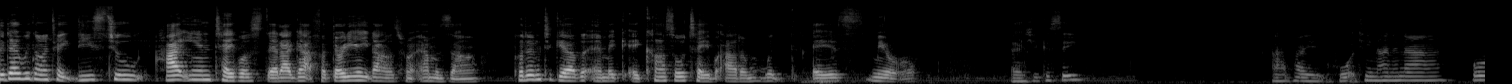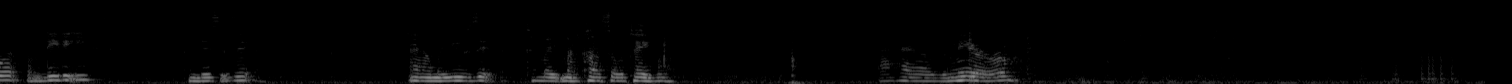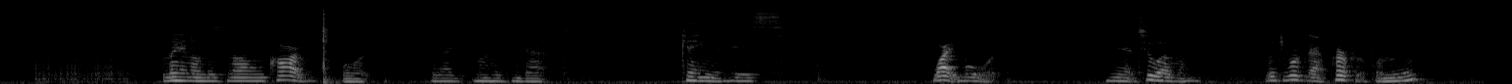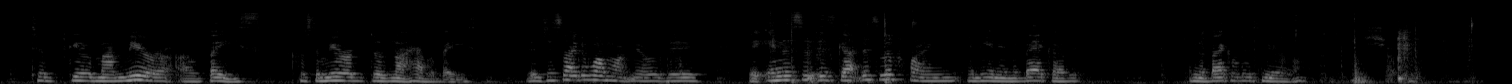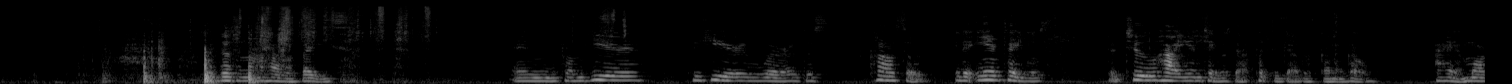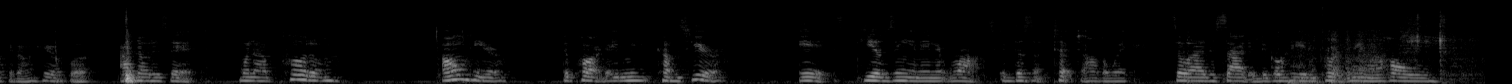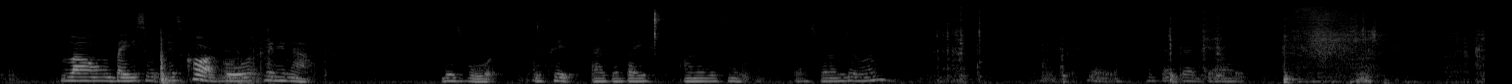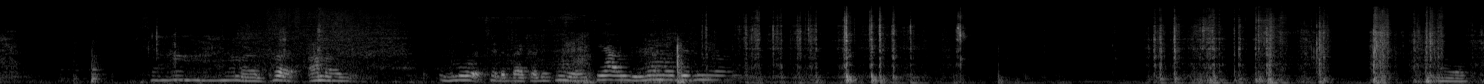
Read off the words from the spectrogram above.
Today we're going to take these two high-end tables that I got for $38 from Amazon, put them together and make a console table out of them with a mirror. As you can see, I paid $14.99 for it from DDE's. And this is it. And I'm going to use it to make my console table. I have the mirror. Laying on this long cardboard that I my husband got. Came with his whiteboard. Yeah, two of them, which worked out perfect for me to give my mirror a base because the mirror does not have a base. It's just like the Walmart mirrors. There's the end is it's got this little frame, and then in the back of it, in the back of this mirror, does not have a base. And from here to here where the console, the end tables, the two high end tables that I put together is going to go. I had marked it on here, but I noticed that when I put them on here, the part they meet comes here, it gives in and it rocks. It doesn't touch all the way. So I decided to go ahead and put in a hole long base with this cardboard, cutting out this board to fit as a base under this mirror. That's what I'm doing. Okay, I think I got it. So I'm gonna put, I'm gonna glue it to the back of this mirror. See how little this mirror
